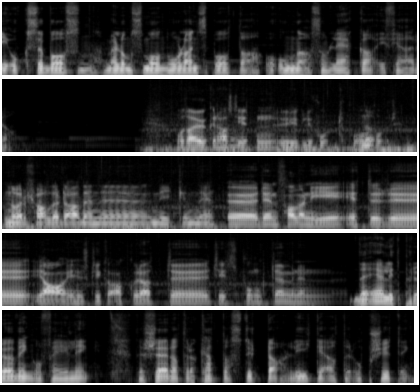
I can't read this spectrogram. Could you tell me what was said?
i oksebåsen mellom små nordlandsbåter og unger som leker i fjæra. Og da øker hastigheten uhyggelig fort på oppover. Når faller da denne Niken ned? Eh, Den faller ned etter eh, Ja, jeg husker ikke akkurat eh, tidspunktet, men den Det er litt prøving og feiling. Det skjer at raketter styrter like etter oppskyting.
